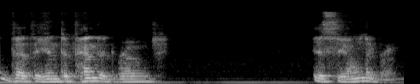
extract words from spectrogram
that the independent road is the only road?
